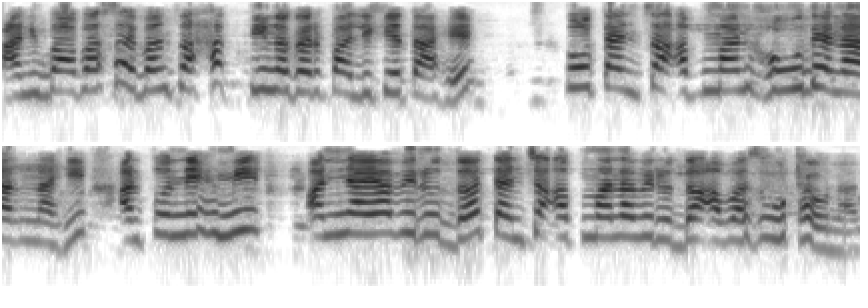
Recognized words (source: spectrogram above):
आणि बाबासाहेबांचा हत्ती नगरपालिकेत आहे. तो त्यांचा अपमान होऊ देणार नाही आणि तो नेहमी अन्यायाविरुद्ध त्यांच्या अपमानाविरुद्ध आवाज उठवणार.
